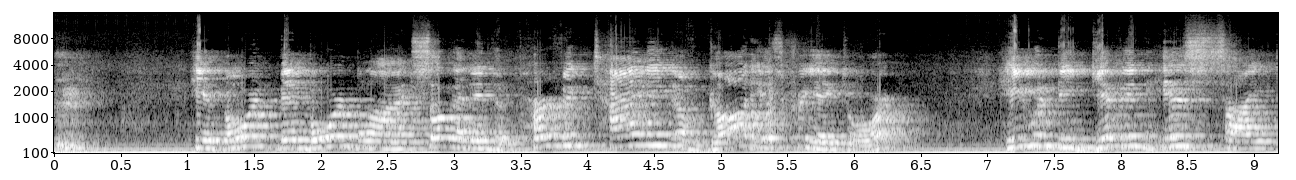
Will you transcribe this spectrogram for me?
he had born, been born blind so that in the perfect timing of God, his creator, he would be given his sight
